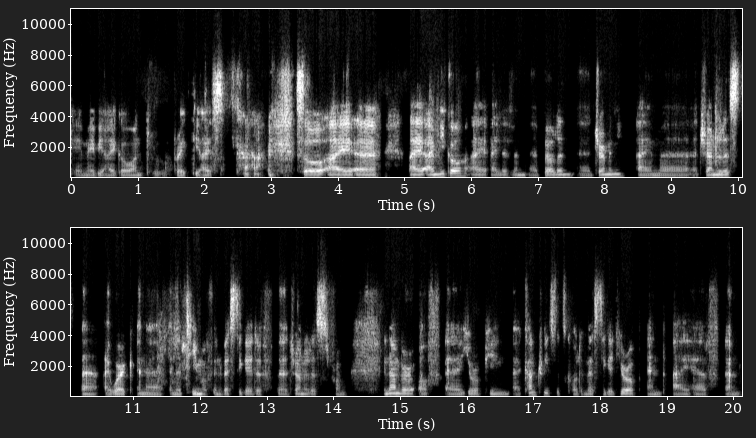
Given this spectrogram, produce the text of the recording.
Okay, maybe I go on to break the ice. so I, uh, I, I'm Nico. I, I live in uh, Berlin, uh, Germany. I'm a, a journalist. Uh, I work in a, in a team of investigative uh, journalists from a number of uh, European countries. It's called Investigate Europe. And I have um,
